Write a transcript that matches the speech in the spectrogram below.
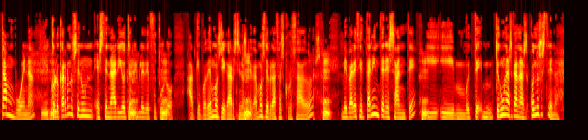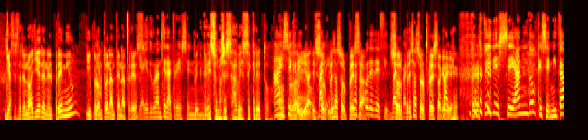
tan buena, colocarnos en un escenario terrible de futuro al que podemos llegar si nos quedamos de brazos cruzados, me parece tan interesante y, tengo unas ganas... ¿Cuándo se estrena? Ya se estrenó ayer en el Premium y pronto en Antena 3. Ya, yo digo en Antena 3. En... eso no se sabe, es secreto. Ah, es secreto. Es sorpresa, sorpresa. No se puede decir. sorpresa, sorpresa pero estoy deseando que se emita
